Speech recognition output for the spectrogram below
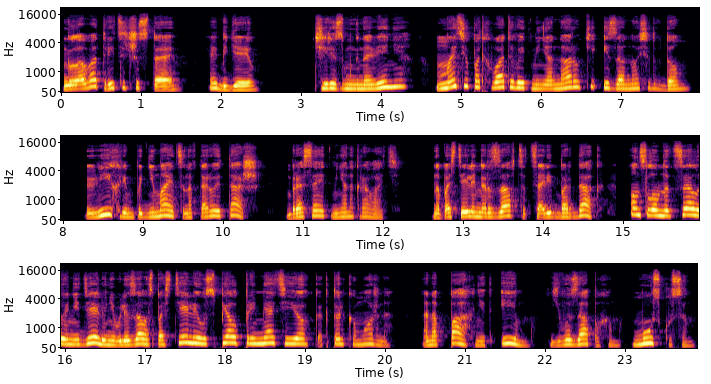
Глава 36. Эбигейл. Через мгновение Мэтью подхватывает меня на руки и заносит в дом. Вихрем поднимается на второй этаж, бросает меня на кровать. На постели мерзавца царит бардак. Он словно целую неделю не вылезал из постели и успел примять ее, как только можно. Она пахнет им, его запахом, мускусом,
